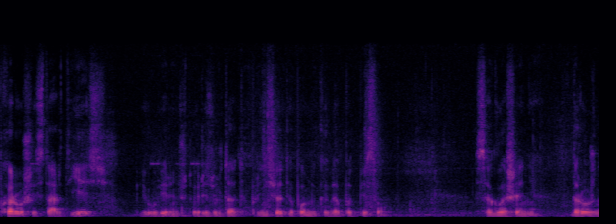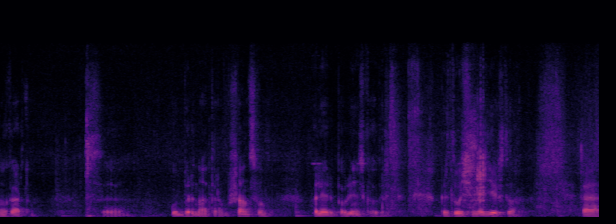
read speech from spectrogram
хороший старт есть, и уверен, что результат принесет. Я помню, когда подписывал соглашение, дорожную карту э, губернатором Шансовым Валерий сказал, говорит, говорит, очень надеюсь, что э,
